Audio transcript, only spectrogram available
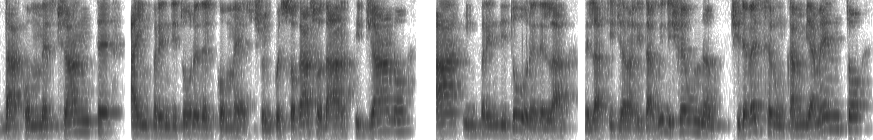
da commerciante a imprenditore del commercio, in questo caso da artigiano a imprenditore della, dell'artigianalità. Quindi un, ci deve essere un cambiamento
